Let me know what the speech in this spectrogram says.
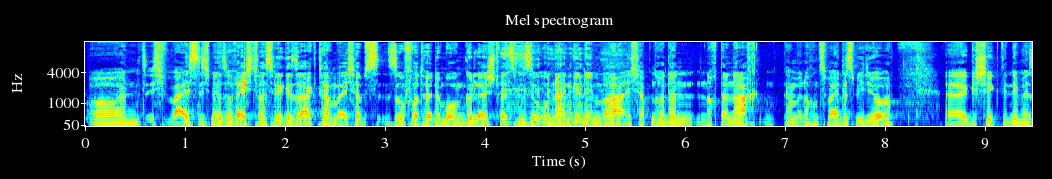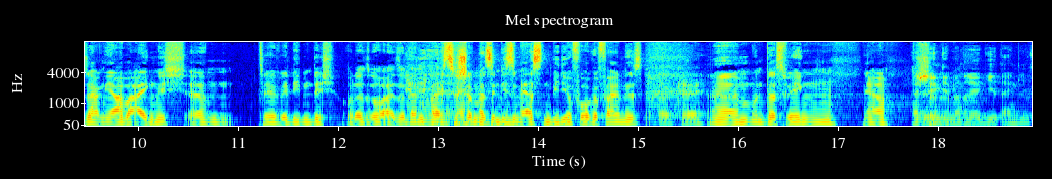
Und ich weiß nicht mehr so recht, was wir gesagt haben, weil ich habe es sofort heute Morgen gelöscht, weil es mir so unangenehm war. Ich habe nur dann noch danach, haben wir noch ein zweites Video äh, geschickt, in dem wir sagen, ja, aber eigentlich, ähm, Till, wir lieben dich oder so. Also dann weißt du schon, was in diesem ersten Video vorgefallen ist. Okay. Ähm, und deswegen, ja. Hat irgendjemand reagiert eigentlich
